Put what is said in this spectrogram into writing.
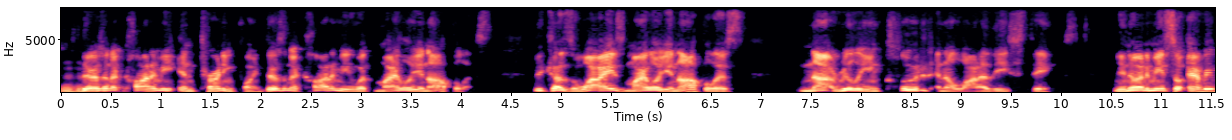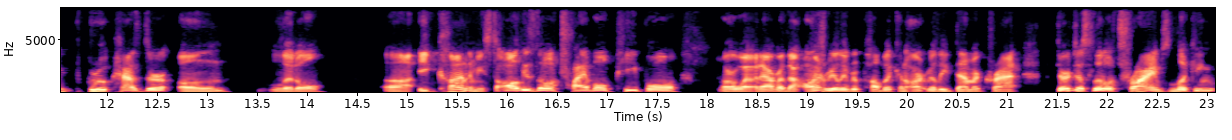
Mhm. There's an economy in Turning Point. There's an economy with Milo Yiannopoulos. Because why is Milo Yiannopoulos not really included in a lot of these things? You know what I mean? So every group has their own little uh, economy. So all these little tribal people or whatever that aren't really Republican, aren't really Democrat, they're just little tribes looking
